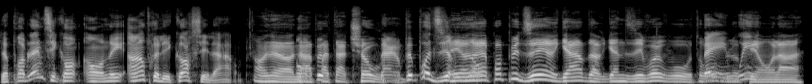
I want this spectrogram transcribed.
Le problème, c'est qu'on est entre l'écorce et l'arbre. On a, on a peut, patate chaude. Ben, on peut pas dire. Et on n'aurait pas pu dire, regarde, organisez-vous vos troubles. Ben, oui. on l'a.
